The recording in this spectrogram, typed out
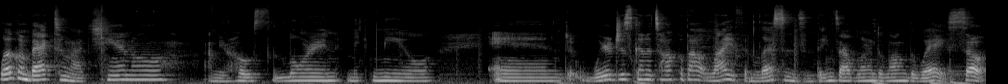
Welcome back to my channel. I'm your host, Lauren McNeil and we're just going to talk about life and lessons and things I've learned along the way. So,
